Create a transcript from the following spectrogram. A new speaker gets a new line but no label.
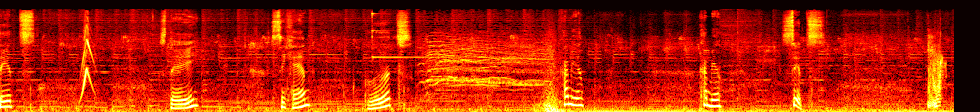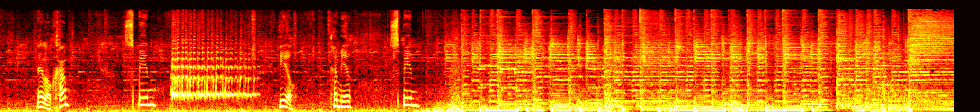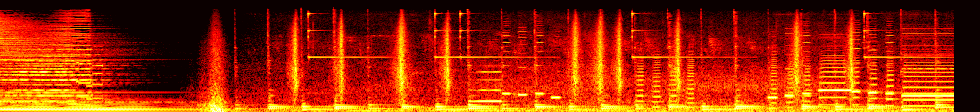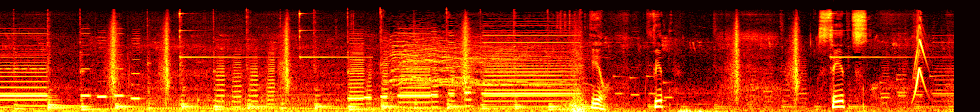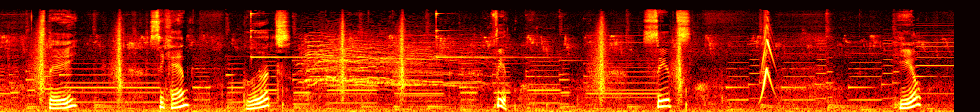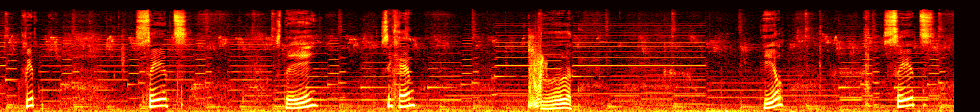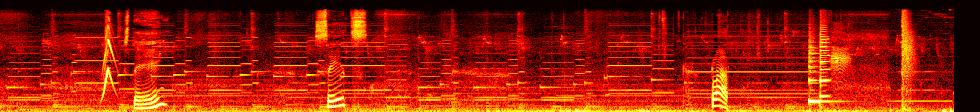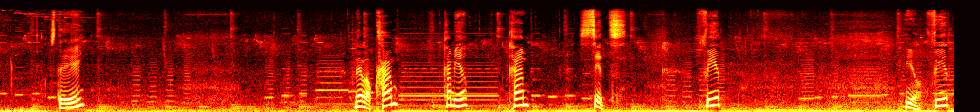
Sit. Stay. Sick hand. Good. Come here. Come here. Sit. Hello, come. Spin. Heel. Come here. Spin. Heel fit. Sit. Stay. Second good. Fit. Sit. Heel. Fit. Sit. Stay. Second good heel. Sit. Stay. Sit. Flat stay. Là come. Come here come. Sit. Fit heel feet,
